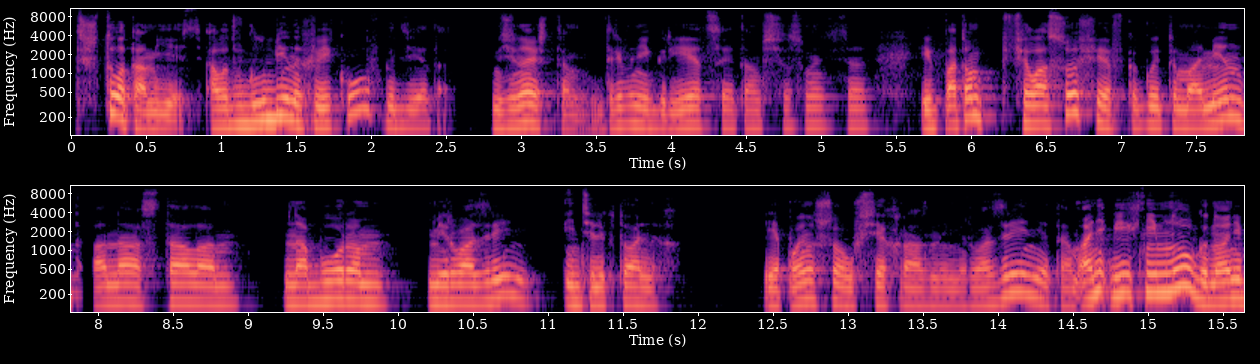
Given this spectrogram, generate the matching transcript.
Что там есть? А вот в глубинах веков где-то, начинаешь там, Древней Греции, там все смотрится. И потом философия в какой-то момент, она стала набором мировоззрений интеллектуальных. Я понял, что у всех разные мировоззрения. Там. Они, их немного, но они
